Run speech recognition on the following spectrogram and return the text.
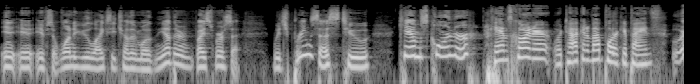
if, if one of you likes each other more than the other, and vice versa. Which brings us to Cam's corner. Cam's corner. We're talking about porcupines we're,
